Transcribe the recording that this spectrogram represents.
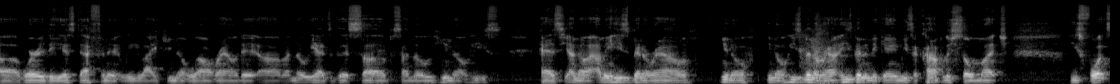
uh, Worthy is definitely like you know well rounded. Um, I know he has good subs. I know you know he's has you know I mean he's been around. You know you know he's been around. He's been in the game. He's accomplished so much. He's fought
